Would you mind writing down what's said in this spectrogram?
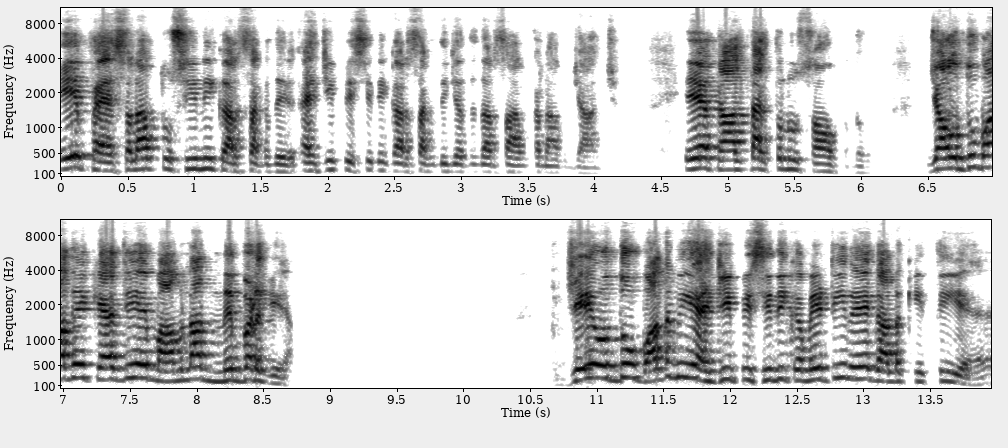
ਇਹ ਫੈਸਲਾ ਤੁਸੀਂ ਨਹੀਂ ਕਰ ਸਕਦੇ ਐਸਜੀਪੀਸੀ ਨਹੀਂ ਕਰ ਸਕਦੀ ਜਥੇਦਾਰ ਸਾਹਿਬ ਖਿਲਾਫ ਜਾਂਚ। ਇਹ ਅਕਾਲ ਤਖਤ ਨੂੰ ਸੌਂਪ ਦਿਓ ਜਾਂ ਉਦੋਂ ਬਾਅਦ ਇਹ ਕਹਿ ਜੀ ਇਹ ਮਾਮਲਾ ਨਿਬੜ ਗਿਆ। ਜੇ ਉਦੋਂ ਬਾਅਦ ਵੀ ਐਸਜੀਪੀਸੀ ਦੀ ਕਮੇਟੀ ਨੇ ਇਹ ਗੱਲ ਕੀਤੀ ਹੈ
